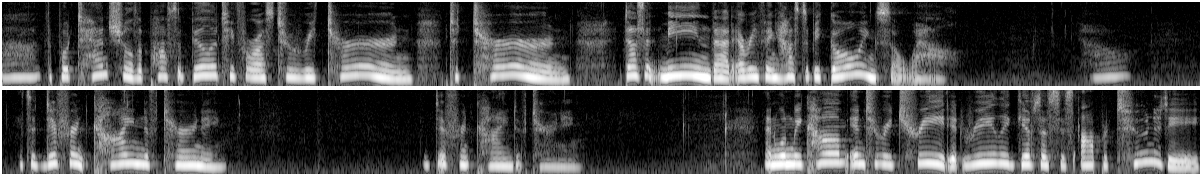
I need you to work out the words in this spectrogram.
uh, the potential, the possibility for us to return, to turn, doesn't mean that everything has to be going so well. You know? It's a different kind of turning. A different kind of turning. And when we come into retreat, it really gives us this opportunity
